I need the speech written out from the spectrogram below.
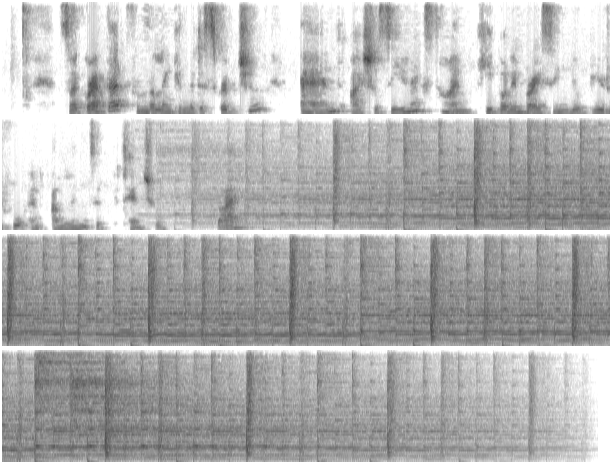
So grab that from the link in the description and I shall see you next time. Keep on embracing your beautiful and unlimited potential. Bye.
